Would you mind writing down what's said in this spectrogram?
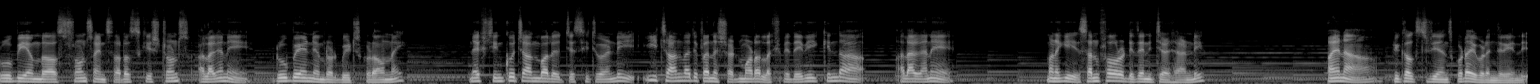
ruby emerald stones and Swarovski stones అలాగనే రూబీ అండ్ ఎమరాల్ బీట్స్ కూడా ఉన్నాయి. నెక్స్ట్ ఇంకో చాంద్బాలి వచ్చేసి చూడండి. ఈ చాంద్బాలి పైన షడ్ మోడల్ లక్ష్మీదేవి కింద అలాగనే మనకి సన్ఫ్లవర్ డిజైన్ ఇచ్చేసండి పైన పికాక్ డిజైన్స్ కూడా ఇవ్వడం జరిగింది.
